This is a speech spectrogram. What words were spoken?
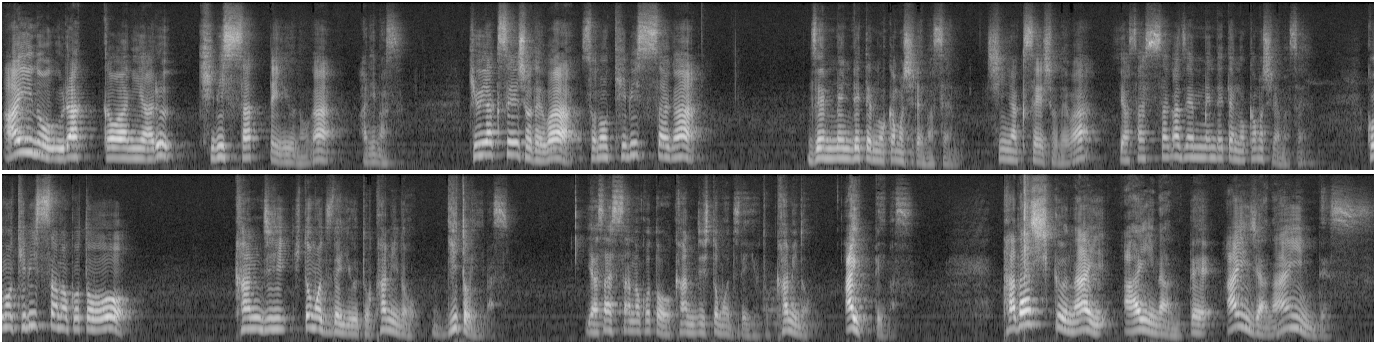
愛の裏側にある厳しさっていうのがあります。旧約聖書ではその厳しさが前面に出てるのかもしれません。新約聖書では優しさが前面に出てるのかもしれません。この厳しさのことを漢字一文字で言うと神の義と言います。優しさのことを漢字一文字で言うと神の愛って言います。正しくない愛なんて愛じゃないんです。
